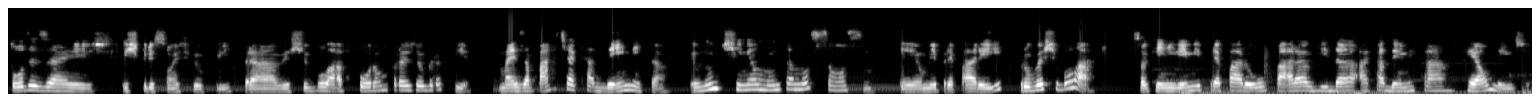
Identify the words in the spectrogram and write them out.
todas as inscrições que eu fiz para vestibular foram para geografia. Mas a parte acadêmica, eu não tinha muita noção, assim. Eu me preparei para o vestibular. Só que ninguém me preparou para a vida acadêmica realmente.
